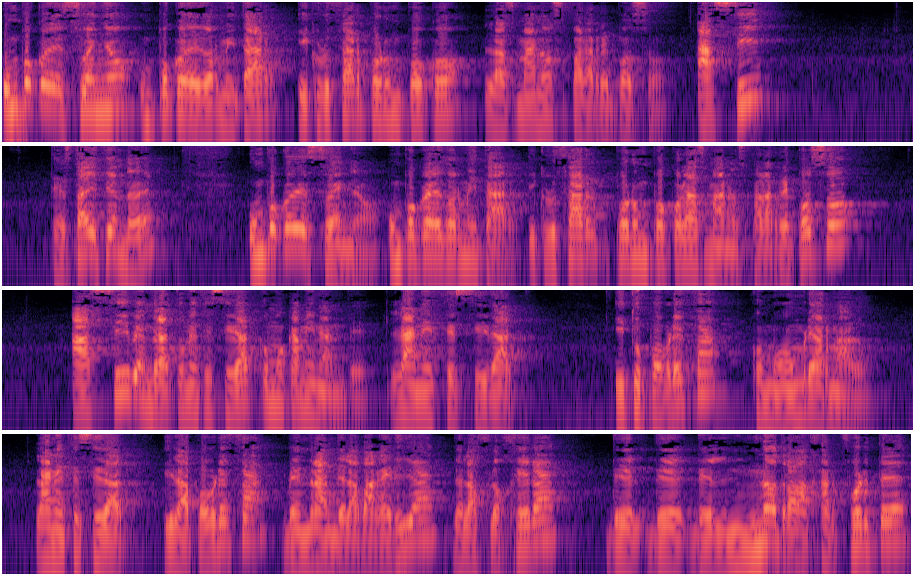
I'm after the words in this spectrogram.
un poco de sueño, un poco de dormitar y cruzar por un poco las manos para reposo. Así, te está diciendo, ¿eh? Un poco de sueño, un poco de dormitar y cruzar por un poco las manos para reposo, así vendrá tu necesidad como caminante, la necesidad, y tu pobreza como hombre armado. La necesidad y la pobreza vendrán de la vaguería, de la flojera del, no trabajar fuerte,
